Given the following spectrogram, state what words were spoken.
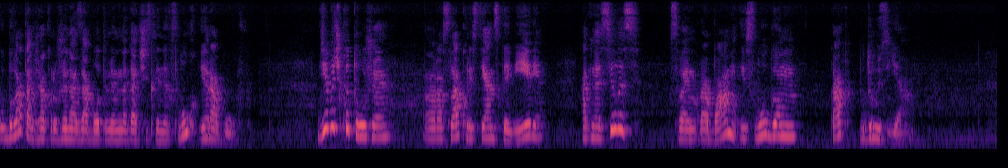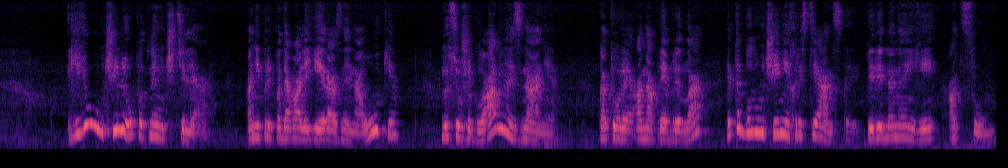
была также окружена заботами многочисленных слуг и рабов. Девочка тоже росла в христианской вере, относилась к своим рабам и слугам как к друзьям. Ее учили опытные учителя. Они преподавали ей разные науки, но все же главное знание, которое она приобрела, это было учение христианское, переданное ей отцом.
